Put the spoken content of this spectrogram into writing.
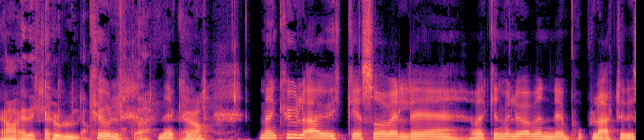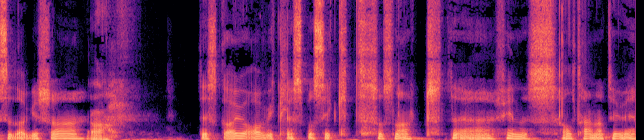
Ja, er det kull de Kull, det er kull. Ja. Men kull er jo ikke så veldig verken miljøvennlig populært i disse dager, så ja. det skal jo avvikles på sikt så snart det finnes alternative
